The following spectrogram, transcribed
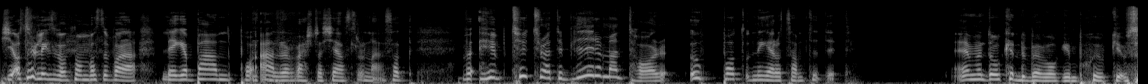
Jag tror liksom att man måste bara lägga band på alla de värsta känslorna. Så att, hur, hur tror du att det blir om man tar uppåt och neråt samtidigt? Nej, men då kan du behöva åka in på sjukhus.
